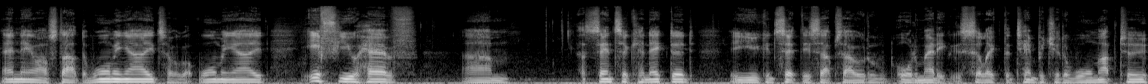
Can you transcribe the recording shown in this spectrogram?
And now I'll start the warming aid. So I've got warming aid. If you have um, a sensor connected you can set this up so it'll automatically select the temperature to warm up to.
